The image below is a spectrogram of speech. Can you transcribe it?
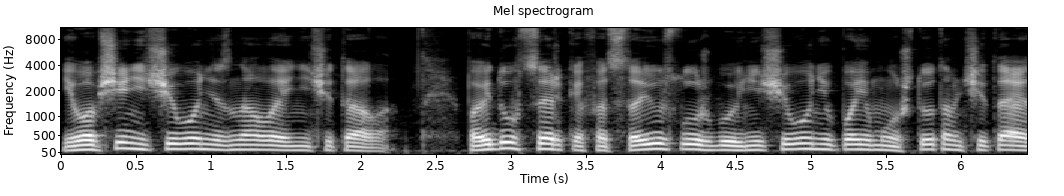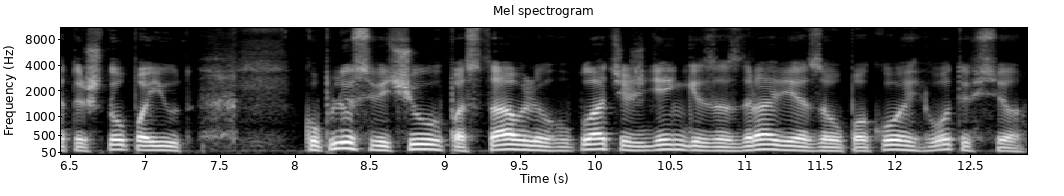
И вообще ничего не знала и не читала. Пойду в церковь, отстаю службу и ничего не пойму, что там читают и что поют. Куплю свечу, поставлю, уплатишь деньги за здравие, за упокой, вот и все.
